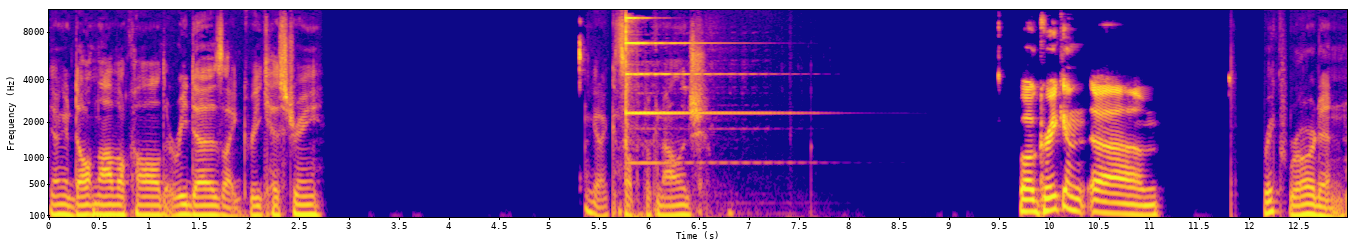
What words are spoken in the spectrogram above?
young adult novel called? It redoes like Greek history. I gotta consult the book of knowledge. well greek and um Rick Riordan,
